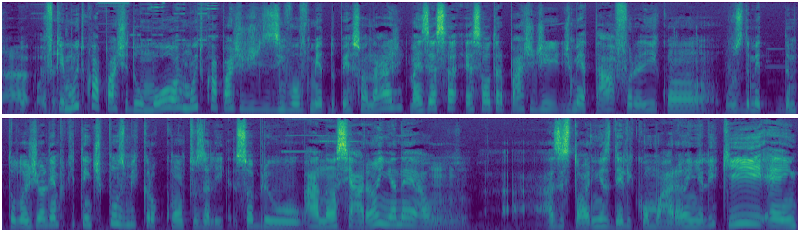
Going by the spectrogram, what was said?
Ah, eu fiquei muito com a parte do humor, muito com a parte de desenvolvimento do personagem, mas essa, essa outra parte de, de metáfora ali com o uso da, da mitologia, eu lembro que tem tipo uns microcontos ali sobre o Anansi Aranha, né? O- Uhum. As historinhas dele como aranha ali, que é, in-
